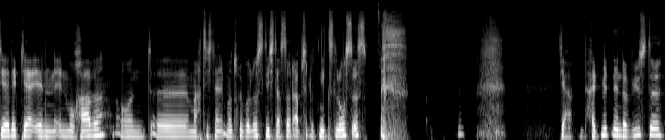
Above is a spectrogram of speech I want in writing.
der lebt ja in, in Mojave und äh, macht sich dann immer drüber lustig, dass dort absolut nichts los ist. ja, halt mitten in der Wüste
